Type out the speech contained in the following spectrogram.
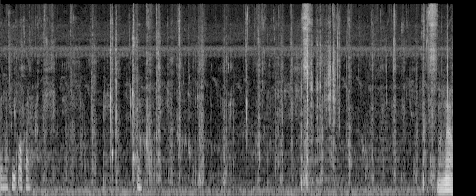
ยวมาคีบออกก่อนมังนาว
